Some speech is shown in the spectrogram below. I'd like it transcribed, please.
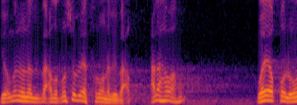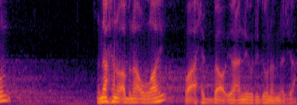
يؤمنون ببعض الرسل ويكفرون ببعض على هواهم. ويقولون نحن أبناء الله وأحباؤه يعني يريدون النجاة.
